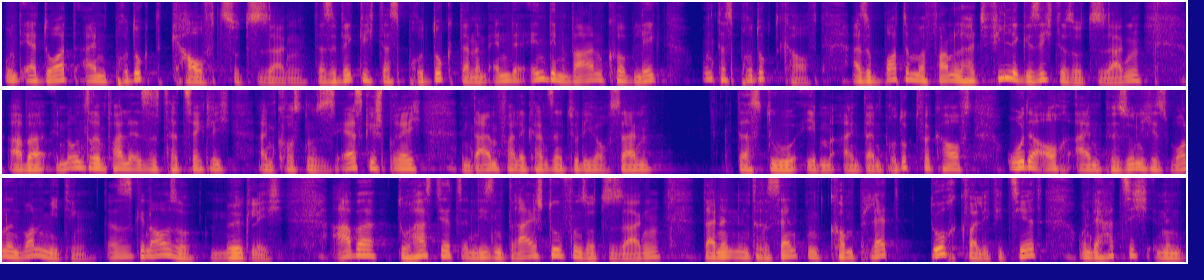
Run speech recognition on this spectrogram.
und er dort ein Produkt kauft sozusagen. Dass er wirklich das Produkt dann am Ende in den Warenkorb legt und das Produkt kauft. Also Bottom of Funnel hat viele Gesichter sozusagen, aber in unserem Falle ist es tatsächlich ein kostenloses Erstgespräch. In deinem Falle kann es natürlich auch sein, dass du eben ein, dein Produkt verkaufst oder auch ein persönliches One-on-One-Meeting. Das ist genauso möglich. Aber du hast jetzt in diesen drei Stufen sozusagen deinen Interessenten komplett durchqualifiziert und er hat sich in den,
